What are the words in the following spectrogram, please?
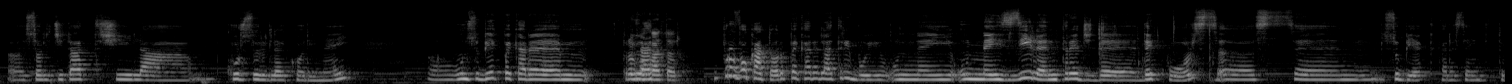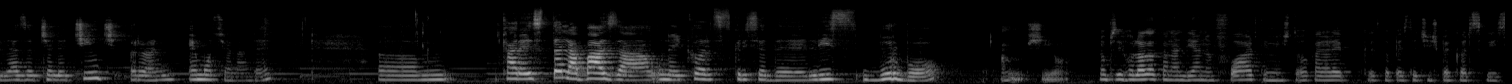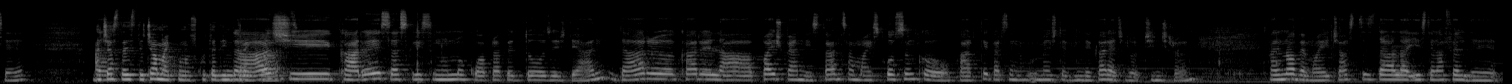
uh, solicitat și la cursurile Corinei. Uh, un subiect pe care... um, Provocator. l-a- provocator pe care îl atribui unei, unei zile întregi de, de curs, uh, se, subiect care se intitulează Cele cinci răni emoționale, um, care stă la baza unei cărți scrise de Liz Bourbeau, am și eu. O psihologă canadiană foarte mișto, care are, cred că, peste 15 cărți scrise. Da. Aceasta este cea mai cunoscută dintre Da, cărți. și care s-a scris în urmă cu aproape 20 de ani, dar uh, care la 14 ani distanță a mai scos încă o carte care se numește Vindecarea celor cinci răni, care nu avem aici astăzi, dar la- este la fel de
